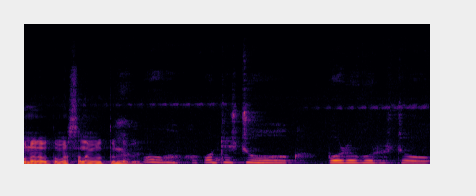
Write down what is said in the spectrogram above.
ওনারাও তোমার সালামের উত্তর নেবে। ওটা চোখ, বড় বড় চোখ।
